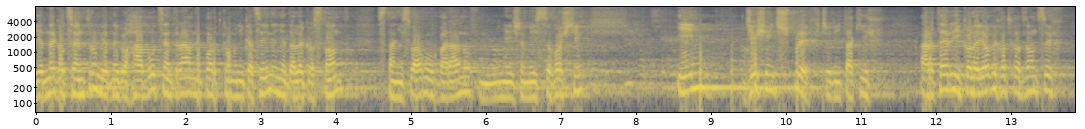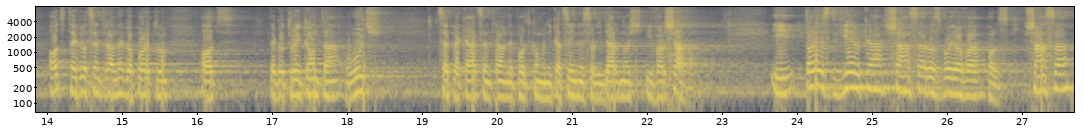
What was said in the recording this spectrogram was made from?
jednego centrum, jednego hubu, centralny port komunikacyjny niedaleko stąd, Stanisławów, Baranów, mniejsze miejscowości i 10 szprych, czyli takich arterii kolejowych odchodzących od tego centralnego portu, od tego trójkąta Łódź, CPK, Centralny Port Komunikacyjny, Solidarność i Warszawa. I to jest wielka szansa rozwojowa Polski. Szansa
